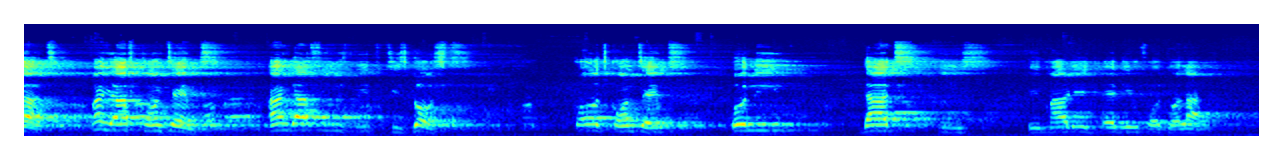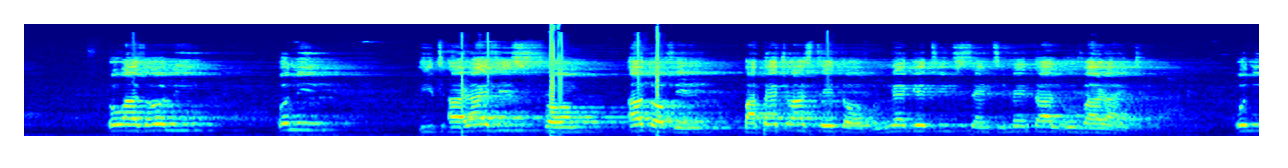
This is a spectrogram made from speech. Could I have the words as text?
that when you have contempt anger fused with disgust. Called contempt ó ní that is a marriage heading for tola. Ó wá sọ ó ní ó ní it arises from out of a perpetual state of negative sentimental override ó ní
